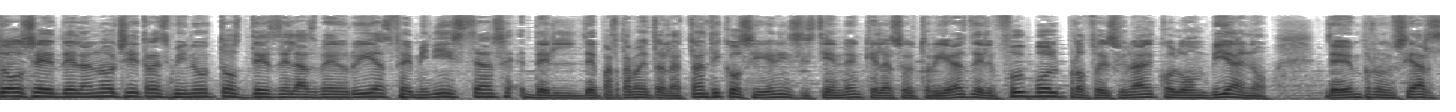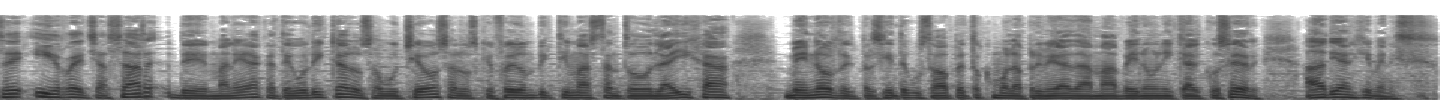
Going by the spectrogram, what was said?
12 de la noche y 3 minutos desde las veedurías feministas del Departamento del Atlántico siguen insistiendo en que las autoridades del fútbol profesional colombiano deben pronunciarse y rechazar de manera categórica los abucheos a los que fueron víctimas tanto la hija menor del presidente Gustavo Petro como la primera dama Verónica Alcocer. Adrián Jiménez.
